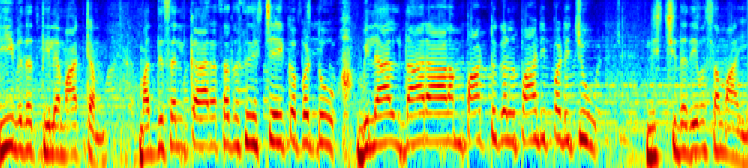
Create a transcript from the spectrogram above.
ജീവിതത്തിലെ മാറ്റം. മദ്യസൽക്കാര സദസ്സ് നിശ്ചയിക്കപ്പെട്ടു ബിലാൽ ധാരാളം പാട്ടുകൾ പാടിപ്പടിച്ചു നിശ്ചിത ദിവസമായി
